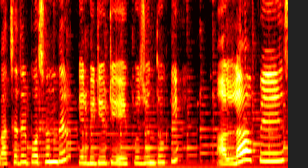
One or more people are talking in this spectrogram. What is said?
বাচ্চাদের পছন্দের। এর ভিডিওটি এই পর্যন্ত কি আল্লাহ হাফেজ।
